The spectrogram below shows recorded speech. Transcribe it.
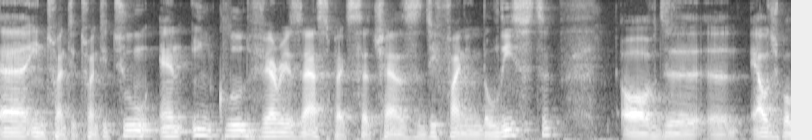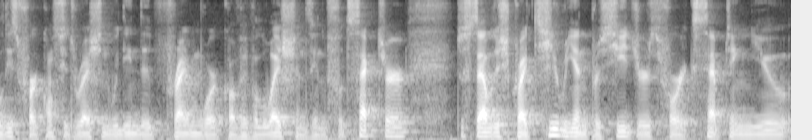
uh, in 2022 and include various aspects such as defining the list of the uh, eligible list for consideration within the framework of evaluations in the food sector, to establish criteria and procedures for accepting new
